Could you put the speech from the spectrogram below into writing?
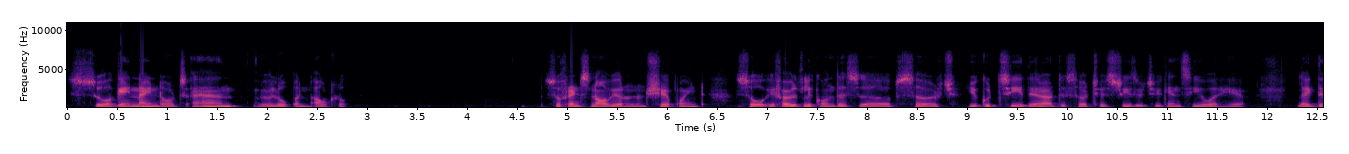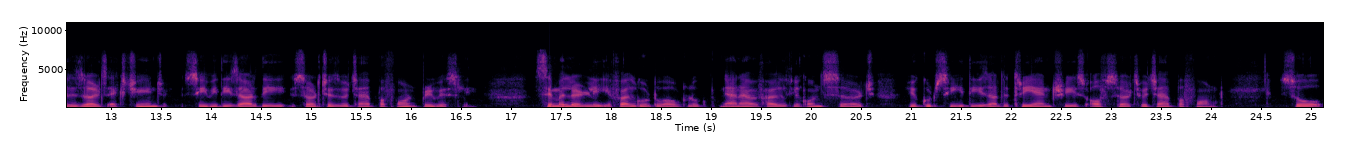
So again nine dots and we will open Outlook. So friends, now we are on SharePoint. So if I will click on this uh, search, you could see there are the search histories which you can see over here, like the results, exchange, CV. These are the searches which I have performed previously. Similarly, if I'll go to Outlook and if I will click on search, you could see these are the three entries of search which I have performed. So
